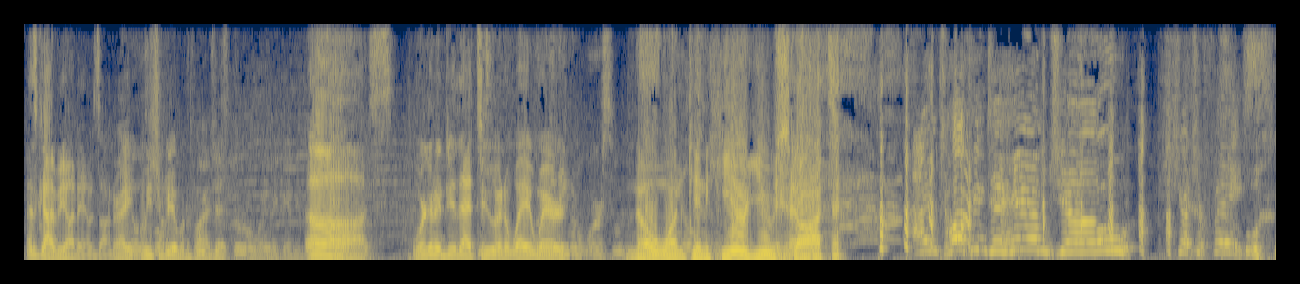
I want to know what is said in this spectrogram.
That's got to be on Amazon, right? we should be able to find it. Ugh. We're going to do that too in a way where No one can hear you, Scott. I'm talking to him, Joe. Shut your face.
